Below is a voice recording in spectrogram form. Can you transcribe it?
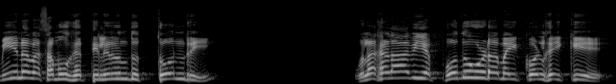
மீனவ சமூகத்திலிருந்து தோன்றி உலகளாவிய பொது உடைமை கொள்கைக்கு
